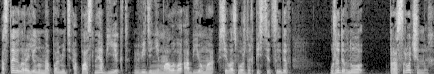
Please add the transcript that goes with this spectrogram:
оставила району на память опасный объект в виде немалого объема всевозможных пестицидов, уже давно просроченных,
